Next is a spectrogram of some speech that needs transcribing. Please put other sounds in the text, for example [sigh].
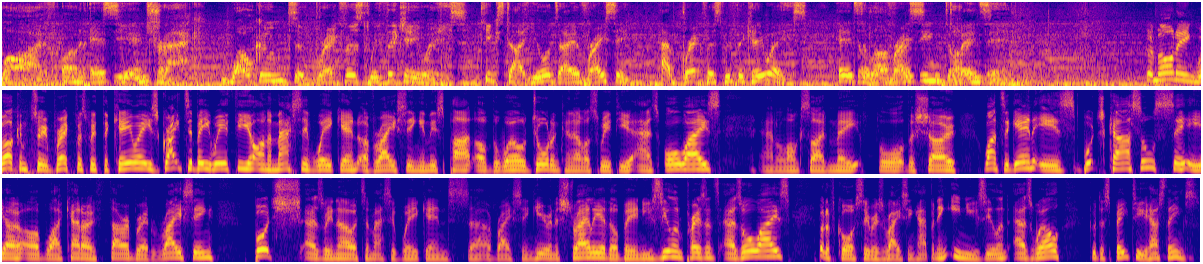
live on SEN Track. Welcome to Breakfast with the Kiwis. Kickstart your day of racing. Have breakfast with the Kiwis. Head to loveracing.nz. Good morning. Welcome to Breakfast with the Kiwis. Great to be with you on a massive weekend of racing in this part of the world. Jordan Canellis with you as always. And alongside me for the show, once again, is Butch Castles, CEO of Waikato Thoroughbred Racing. Butch, as we know, it's a massive weekend uh, of racing here in Australia. There'll be a New Zealand presence as always, but of course, there is racing happening in New Zealand as well. Good to speak to you. How's things?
